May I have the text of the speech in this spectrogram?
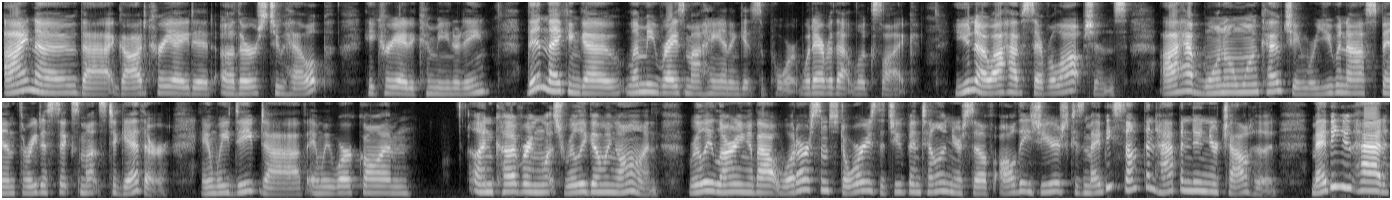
I know that God created others to help. He created community. Then they can go, let me raise my hand and get support, whatever that looks like. You know, I have several options. I have one on one coaching where you and I spend three to six months together and we deep dive and we work on uncovering what's really going on, really learning about what are some stories that you've been telling yourself all these years because maybe something happened in your childhood. Maybe you had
